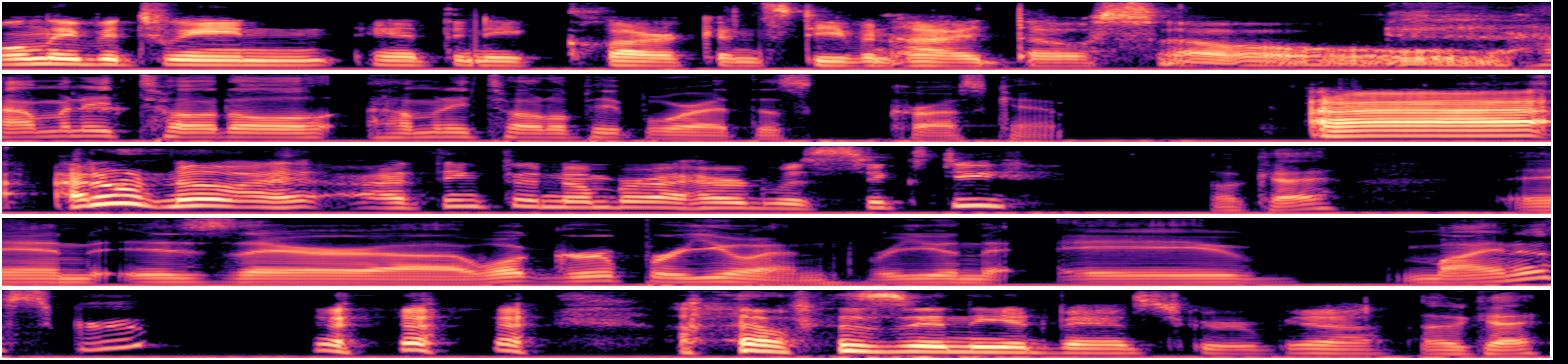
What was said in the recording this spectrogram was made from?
only between Anthony Clark and Stephen Hyde though. So How many total? How many total people were at this cross camp? uh, I don't know. I, I think the number I heard was 60. Okay. And is there uh, what group were you in? Were you in the A minus group? I was in the advanced group. Yeah. Okay.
